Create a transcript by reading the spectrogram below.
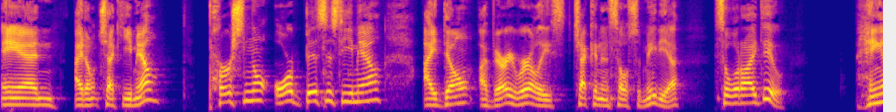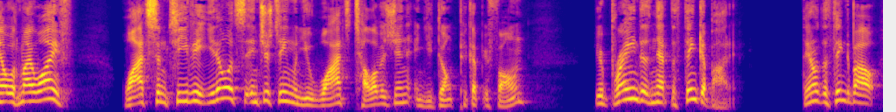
And I don't check email, personal or business email. I don't, I very rarely check in in social media. So what do I do? Hang out with my wife, watch some TV. You know what's interesting when you watch television and you don't pick up your phone? Your brain doesn't have to think about it. They don't have to think about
